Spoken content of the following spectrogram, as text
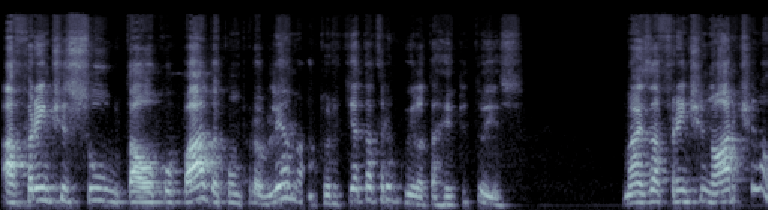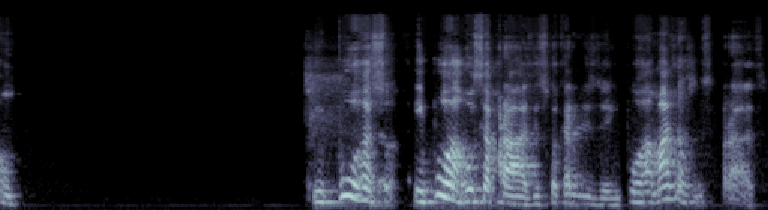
a frente sul está ocupada com problema, a Turquia está tranquila, tá? Repito isso. Mas a frente norte, não. Empurra, empurra a Rússia para a Ásia, isso que eu quero dizer. Empurra mais a Rússia para a Ásia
